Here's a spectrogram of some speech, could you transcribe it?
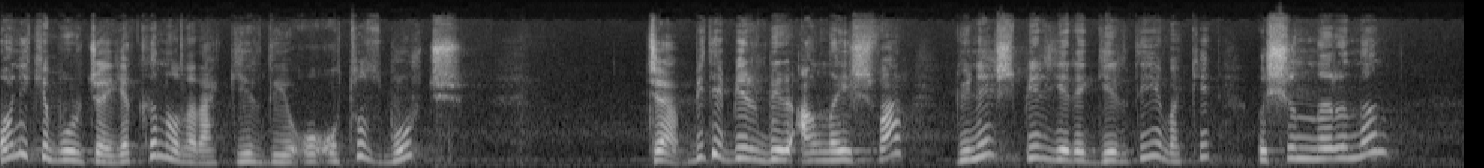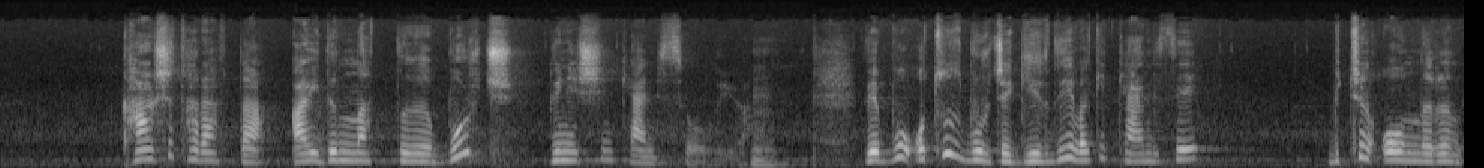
12 burca yakın olarak girdiği o 30 burç bir de bir bir anlayış var. Güneş bir yere girdiği vakit ışınlarının karşı tarafta aydınlattığı burç güneşin kendisi oluyor. Ve bu 30 burca girdiği vakit kendisi bütün onların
